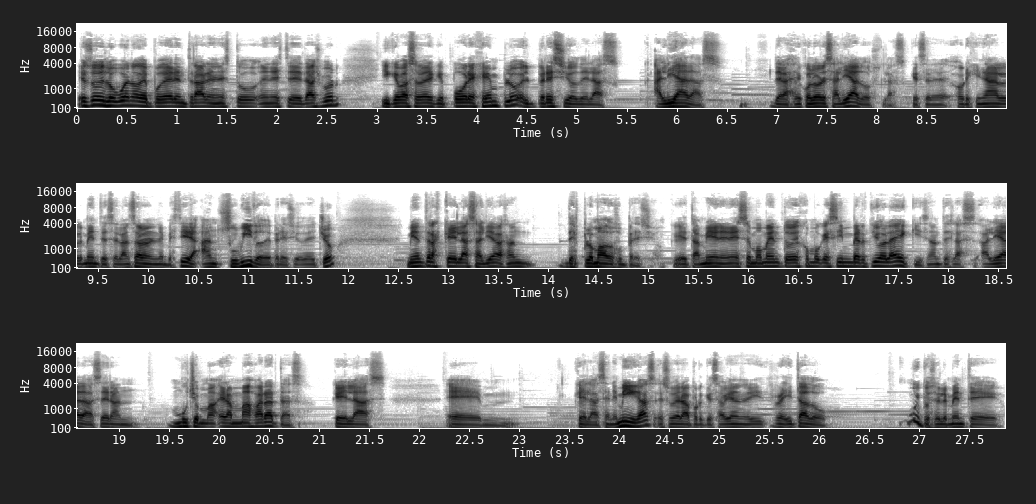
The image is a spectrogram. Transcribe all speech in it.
Eso es lo bueno de poder entrar en, esto, en este dashboard y que vas a ver que, por ejemplo, el precio de las aliadas, de las de colores aliados, las que originalmente se lanzaron en investida, han subido de precio, de hecho, mientras que las aliadas han desplomado su precio. Que también en ese momento es como que se invirtió la X. Antes las aliadas eran mucho más, eran más baratas que las, em, que las enemigas. Eso era porque se habían reeditado muy posiblemente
